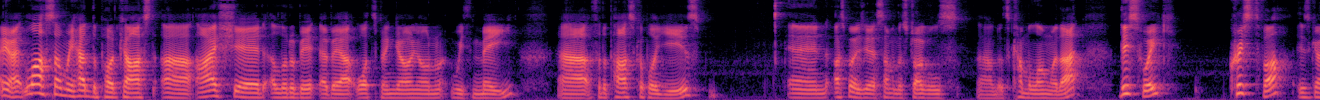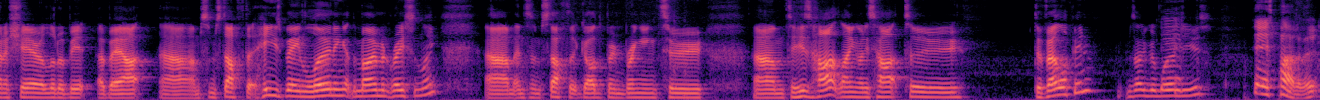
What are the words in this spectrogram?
Anyway, last time we had the podcast, uh, I shared a little bit about what's been going on with me uh, for the past couple of years, and I suppose yeah, some of the struggles uh, that's come along with that. This week. Christopher is going to share a little bit about um, some stuff that he's been learning at the moment recently, um, and some stuff that God's been bringing to um, to his heart, laying on his heart to develop in. Is that a good word to use? Yeah, it's part of it.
